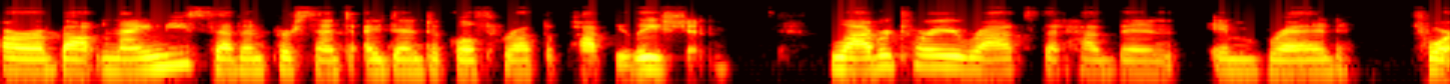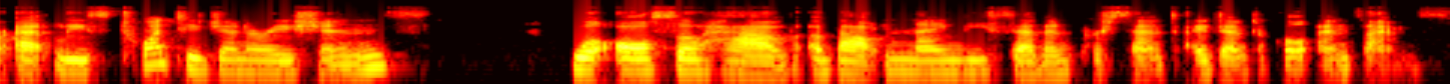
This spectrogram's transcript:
are about 97% identical throughout the population. Laboratory rats that have been inbred for at least 20 generations will also have about 97% identical enzymes.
